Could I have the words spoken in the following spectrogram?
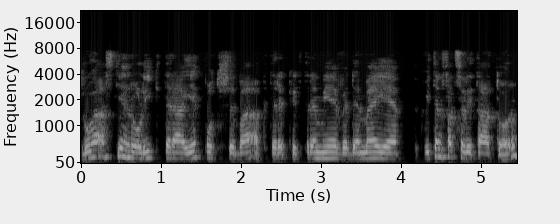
Druhá z těch rolí, která je potřeba a které, ke kterém je vedeme, je takový ten facilitátor,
